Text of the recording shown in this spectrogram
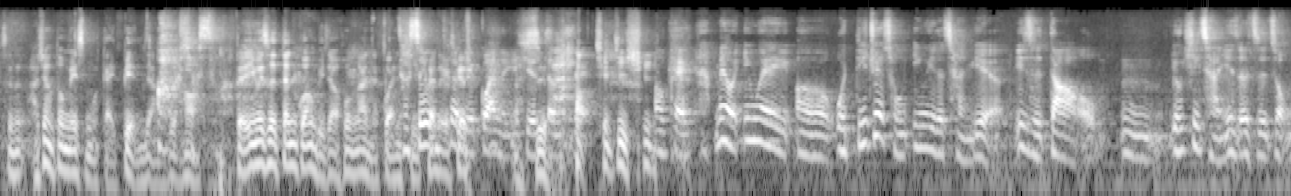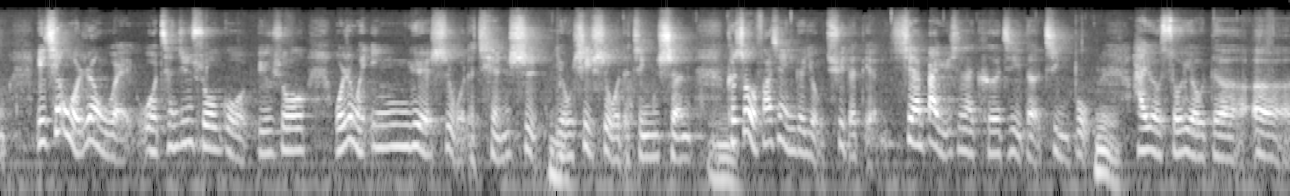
真的好像都没什么改变这样子哈。对，因为是灯光比较昏暗的关系，所以我特别关了一些灯。好，请继续。OK，没有，因为呃，我的确从音乐的产业一直到嗯游戏产业这之中。以前我认为，我曾经说过，比如说，我认为音乐是我的前世，游戏是我的今生。可是我发现一个有趣的点，现在败于现在科技的进步，嗯，还有所有的呃。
